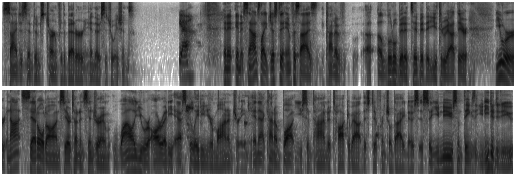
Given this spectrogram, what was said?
signs and symptoms turn for the better in those situations. Yeah. And it, and it sounds like just to emphasize kind of a, a little bit of tidbit that you threw out there, you were not settled on serotonin syndrome while you were already escalating your monitoring. And that kind of bought you some time to talk about this differential diagnosis. So you knew some things that you needed to do.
